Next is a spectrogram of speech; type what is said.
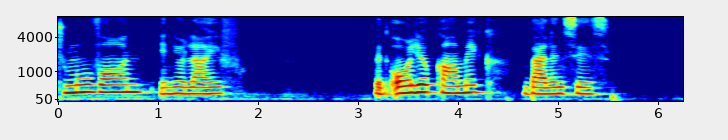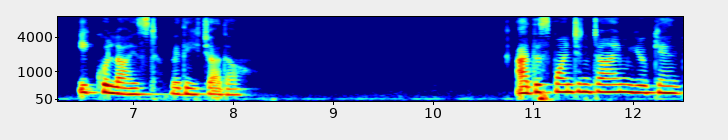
to move on in your life with all your karmic balances equalized with each other. At this point in time, you can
